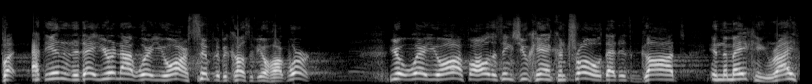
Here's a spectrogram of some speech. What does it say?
But at the end of the day, you're not where you are simply because of your hard work. You're where you are for all the things you can't control. That is God in the making, right?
